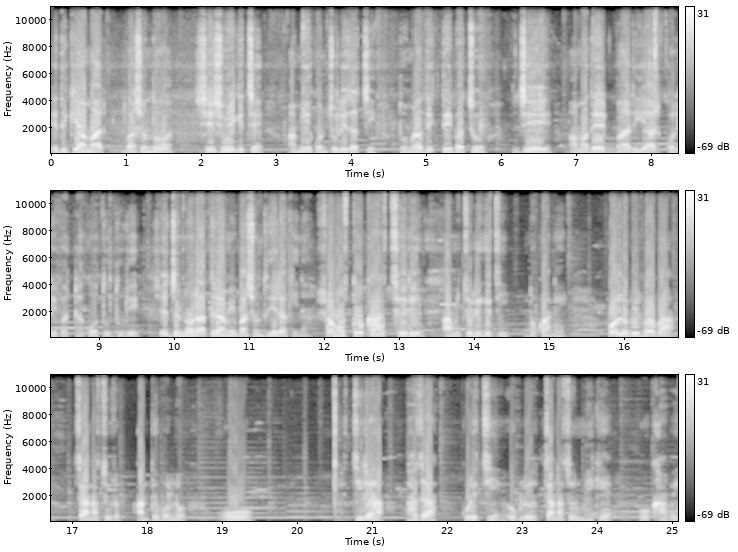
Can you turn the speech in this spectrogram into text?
এদিকে আমার বাসন ধোয়া শেষ হয়ে গেছে। আমি এখন চলে যাচ্ছি। তোমরা দেখতেই পাচ্ছ যে আমাদের বাড়ি আর কলেপাটটা কত দূরে। সেজন্য রাত্রে আমি বাসন ধুয়ে রাখি না। সমস্ত কাজ ছেড়ে আমি চলে গেছি দোকানে। পল্লবীর বাবা চানাচুর আনতে বলল, ও চিরা ভাজা করেছি, ওগুলো চানাচুর মেখে ও খাবে।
